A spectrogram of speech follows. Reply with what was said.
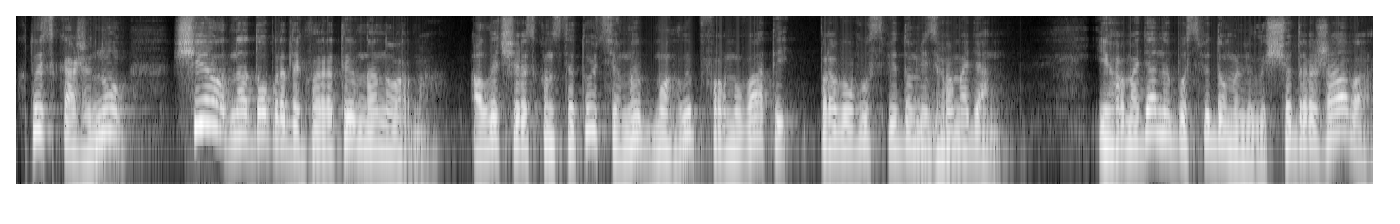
Хтось каже, ну, ще одна добра декларативна норма, але через Конституцію ми б могли б формувати правову свідомість громадян. І громадяни б усвідомлювали, що держава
